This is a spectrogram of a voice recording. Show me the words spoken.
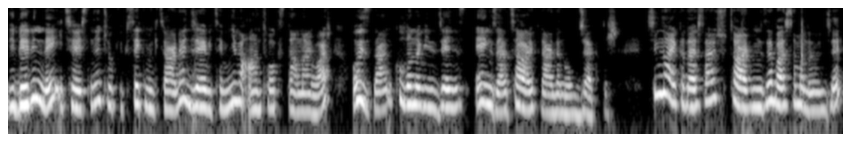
Biberin de içerisinde çok yüksek miktarda C vitamini ve antioksidanlar var. O yüzden kullanabileceğiniz en güzel tariflerden olacaktır. Şimdi arkadaşlar şu tarifimize başlamadan önce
